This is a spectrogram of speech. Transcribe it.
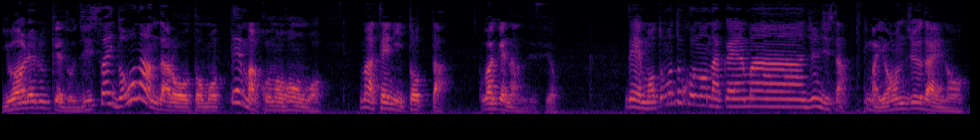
言われるけど、実際どうなんだろうと思って、まあ、この本を、まあ、手に取ったわけなんですよ。で、もともとこの中山淳二さん、今40代の、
